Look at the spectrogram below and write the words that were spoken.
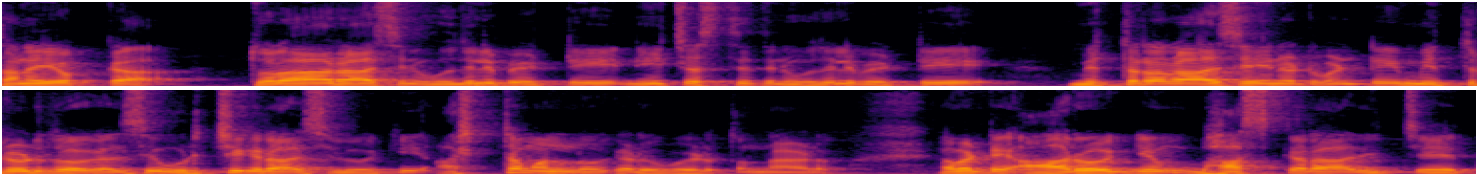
తన యొక్క తులారాశిని వదిలిపెట్టి నీచస్థితిని వదిలిపెట్టి మిత్రరాశి అయినటువంటి మిత్రుడితో కలిసి ఉర్చిక రాశిలోకి అష్టమంలోకి అడుగుపెడుతున్నాడు. కాబట్టి ఆరోగ్యం భాస్కరాదిచ్చేత్.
